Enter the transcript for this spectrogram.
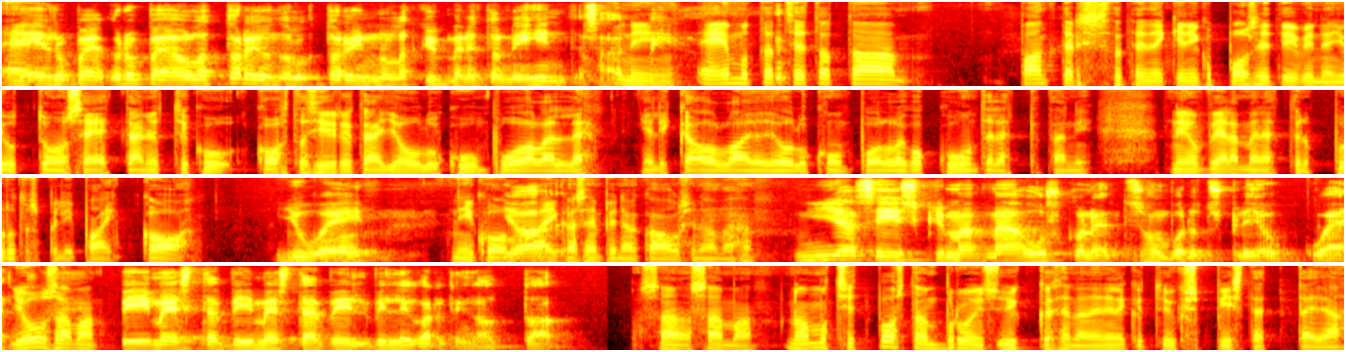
Ei, niin, rupeaa, rupeaa olla torjunnolla, torjunnolla 10 tonnin hinta. Saa. Niin, ei, mutta se tota, Panthersista tietenkin niin positiivinen juttu on se, että nyt kun kohta siirrytään joulukuun puolelle, eli ollaan jo joulukuun puolella, kun kuuntelet tätä, niin ne on vielä menettänyt pudotuspelipaikkaa. Juu niin ei. Niin kuin ollut ja, aikaisempina kausina vähän. Ja siis kyllä mä, mä uskon, että se on pudotuspelijoukkue. Joo, sama. Viimeistä, viimeistä villikortin kautta Sa- sama. No mutta sitten Boston Bruins ykkösenä 41 pistettä ja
